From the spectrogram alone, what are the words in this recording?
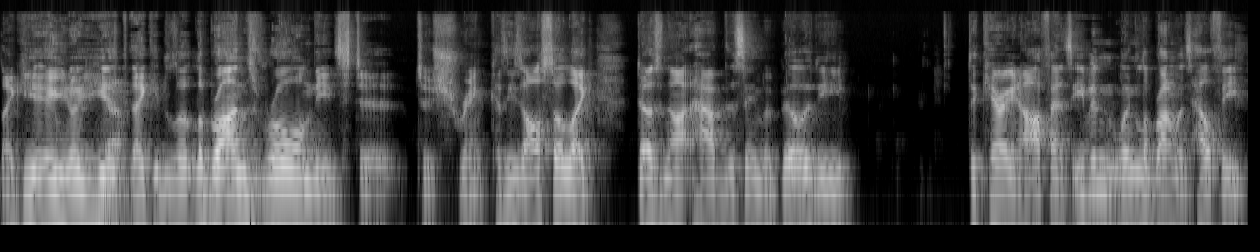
Like you, you know, he, yeah. like Le- LeBron's role needs to to shrink because he's also like does not have the same ability to carry an offense. Even when LeBron was healthy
